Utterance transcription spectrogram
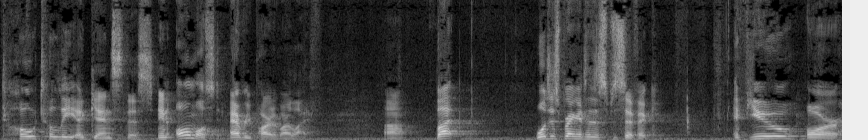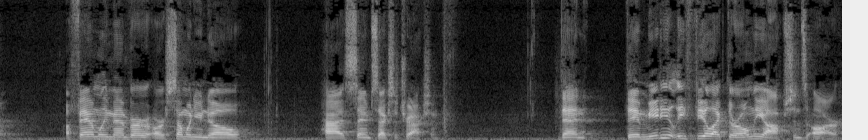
totally against this in almost every part of our life. Uh, but we'll just bring it to the specific. If you or a family member or someone you know has same sex attraction, then they immediately feel like their only options are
